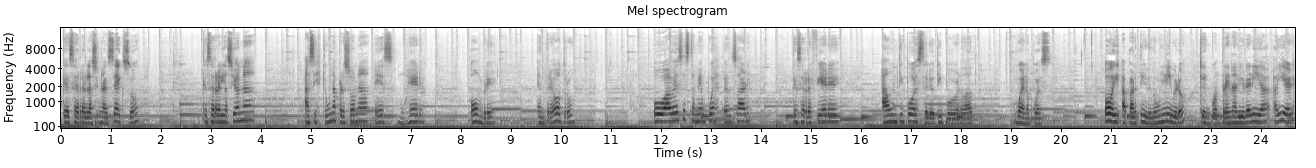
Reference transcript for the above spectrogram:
que se relaciona al sexo, que se relaciona a si es que una persona es mujer, hombre, entre otros, o a veces también puedes pensar que se refiere a un tipo de estereotipo, ¿verdad? Bueno, pues hoy a partir de un libro que encontré en la librería ayer,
